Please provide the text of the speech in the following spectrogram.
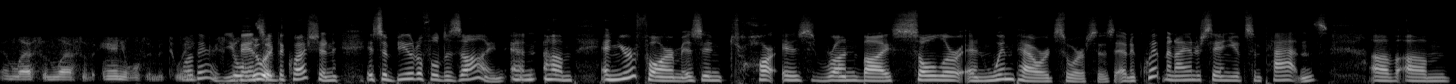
and less and less of annuals in between. Well, there you've answered the question. It's a beautiful design, and um, and your farm is in tar- is run by solar and wind powered sources and equipment. I understand you have some patents of um,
